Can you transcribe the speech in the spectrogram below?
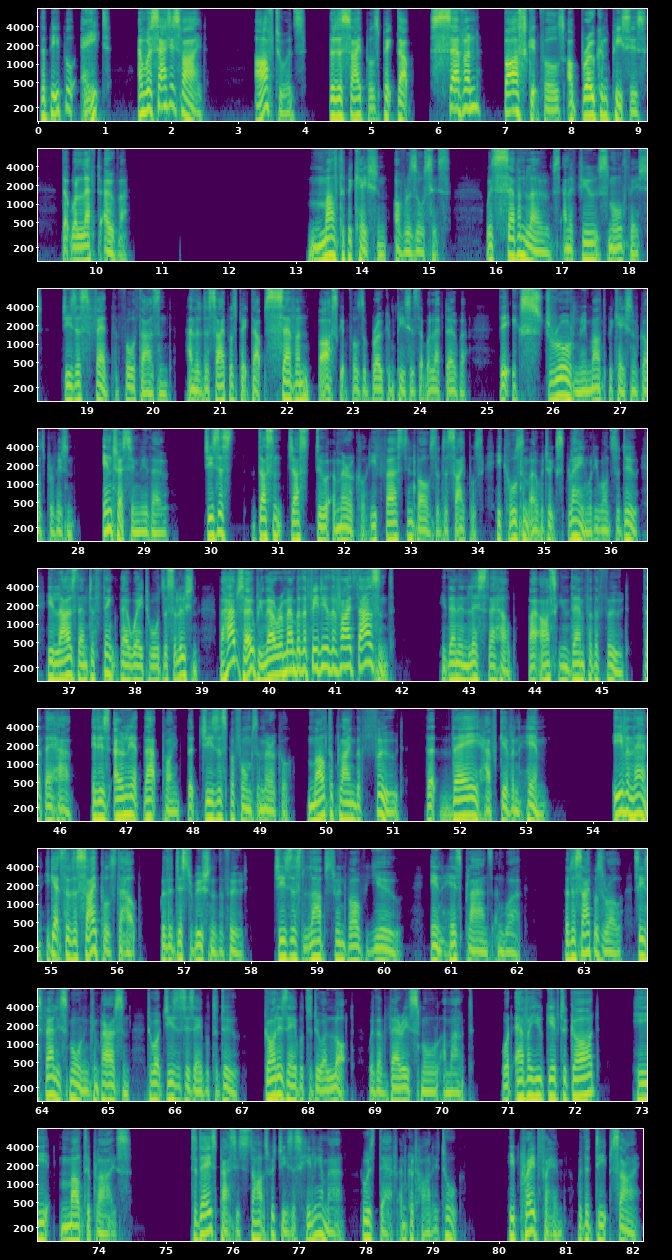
The people ate and were satisfied. Afterwards, the disciples picked up seven basketfuls of broken pieces that were left over. Multiplication of resources. With seven loaves and a few small fish, Jesus fed the four thousand, and the disciples picked up seven basketfuls of broken pieces that were left over. The extraordinary multiplication of God's provision. Interestingly, though, Jesus doesn't just do a miracle. He first involves the disciples. He calls them over to explain what he wants to do. He allows them to think their way towards a solution, perhaps hoping they'll remember the feeding of the 5,000. He then enlists their help by asking them for the food that they have. It is only at that point that Jesus performs a miracle, multiplying the food that they have given him. Even then, he gets the disciples to help with the distribution of the food. Jesus loves to involve you in his plans and work. The disciples' role seems fairly small in comparison to what Jesus is able to do. God is able to do a lot with a very small amount. Whatever you give to God, he multiplies. Today's passage starts with Jesus healing a man who was deaf and could hardly talk. He prayed for him with a deep sigh.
